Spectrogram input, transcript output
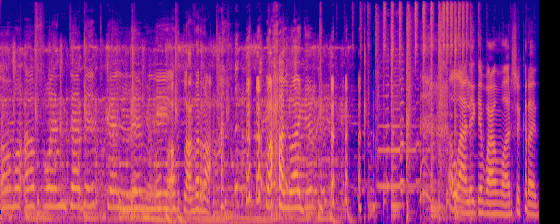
قوم اقف وانت بتكلمني. وقف اطلع برا. محل واقف. الله عليك يا أبو عمار شكرا.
